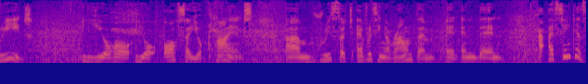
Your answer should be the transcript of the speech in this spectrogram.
read your your author, your client, um, research everything around them, and, and then I, think, as,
